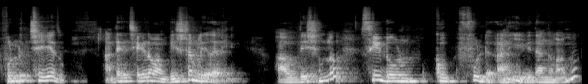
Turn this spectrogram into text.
ఫుడ్ చేయదు. అంటే చేయడం ఆమెకి ఇష్టం లేదని. ఆ ఉద్దేశంలో సీ డోంట్ కుక్ ఫుడ్ అని ఈ విధంగా మనము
